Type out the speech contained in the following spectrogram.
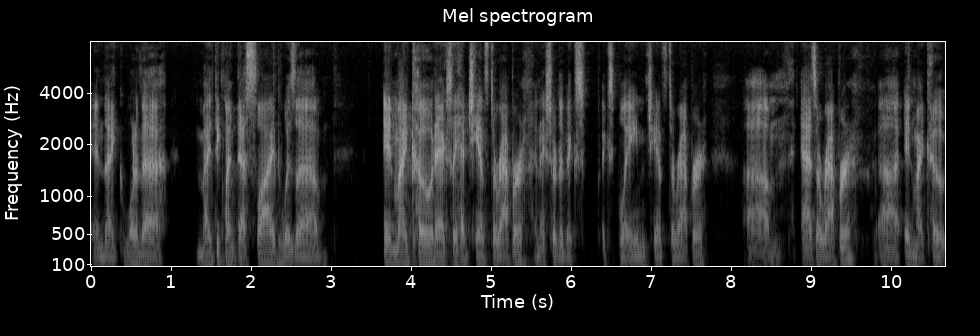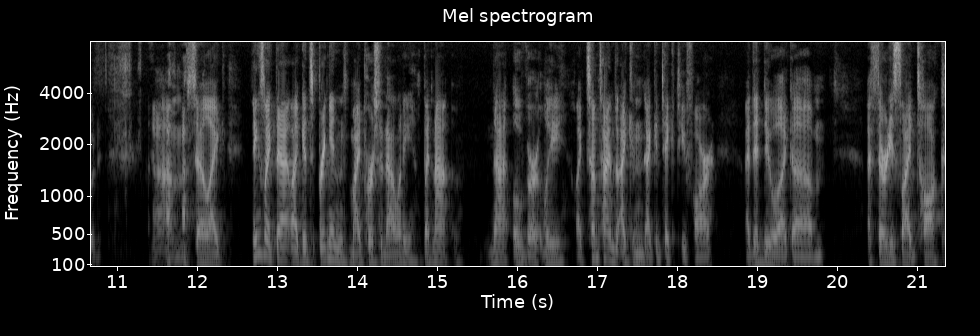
and like one of the my, I think my best slide was uh, in my code. I actually had Chance the Rapper, and I sort of ex- explained Chance the Rapper um, as a rapper uh, in my code. Um, so like things like that, like it's bringing my personality, but not not overtly. Like sometimes I can I can take it too far. I did do like um, a 30 slide talk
